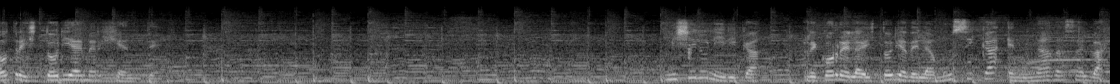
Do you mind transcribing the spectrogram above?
otra historia emergente. Michelle Onírica recorre la historia de la música en Nada Salvaje.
